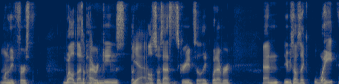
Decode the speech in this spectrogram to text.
one of the first well done pirate games, but yeah. also Assassin's Creed, so like whatever. And Ubisoft was like, wait,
